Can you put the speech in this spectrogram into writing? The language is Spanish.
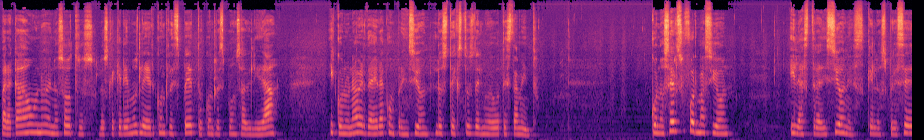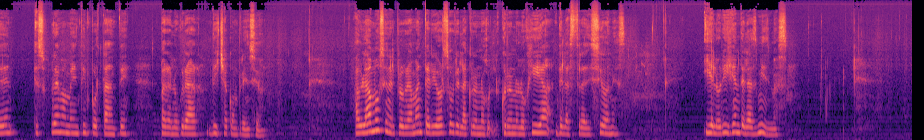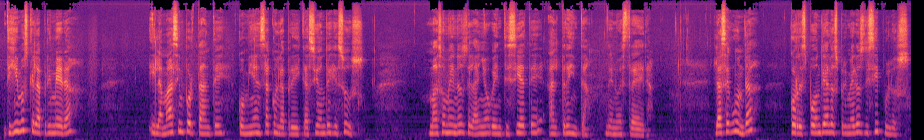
para cada uno de nosotros, los que queremos leer con respeto, con responsabilidad y con una verdadera comprensión los textos del Nuevo Testamento. Conocer su formación y las tradiciones que los preceden es supremamente importante para lograr dicha comprensión. Hablamos en el programa anterior sobre la cronología de las tradiciones y el origen de las mismas. Dijimos que la primera y la más importante comienza con la predicación de Jesús, más o menos del año 27 al 30 de nuestra era. La segunda corresponde a los primeros discípulos,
